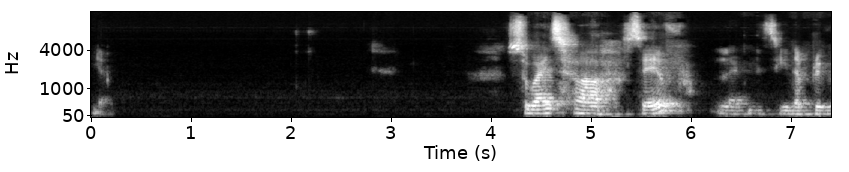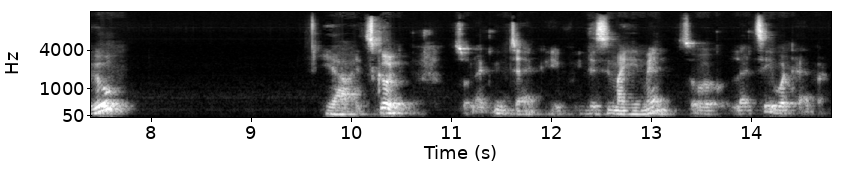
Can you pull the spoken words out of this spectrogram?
Yeah. So guys uh, save. Let me see the preview yeah it's good. So let me check if this is my email. So let's see what happened.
